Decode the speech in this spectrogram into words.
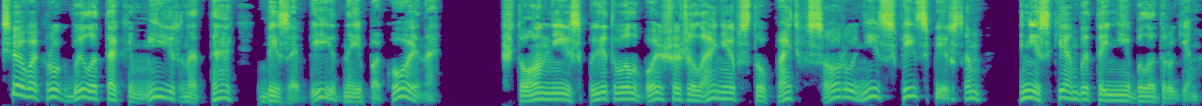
Все вокруг было так мирно, так безобидно и покойно, что он не испытывал больше желания вступать в ссору ни с Фитспирсом, ни с кем бы то ни было другим.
